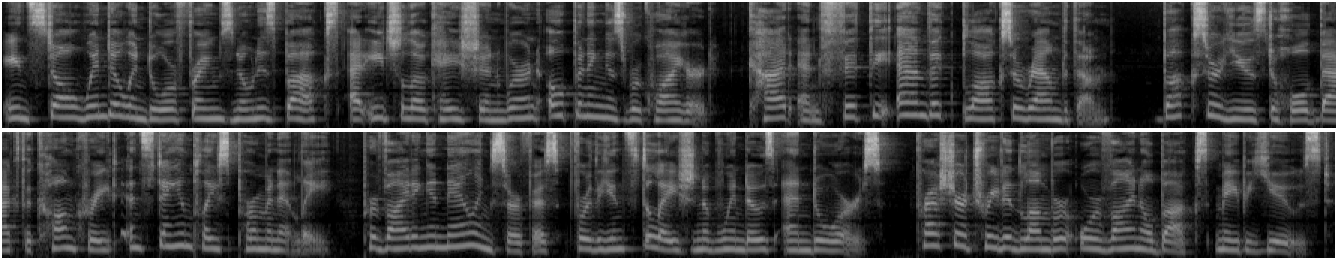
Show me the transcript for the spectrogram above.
Install window and door frames known as bucks at each location where an opening is required. Cut and fit the Amvic blocks around them. Bucks are used to hold back the concrete and stay in place permanently, providing a nailing surface for the installation of windows and doors. Pressure treated lumber or vinyl bucks may be used.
